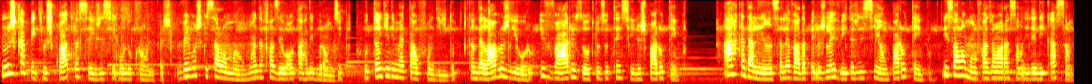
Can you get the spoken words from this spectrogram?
Nos capítulos 4 a 6 de 2 Crônicas, vemos que Salomão manda fazer o altar de bronze, o tanque de metal fundido, candelabros de ouro e vários outros utensílios para o templo a arca da aliança levada pelos levitas de Sião para o templo, e Salomão faz uma oração de dedicação.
